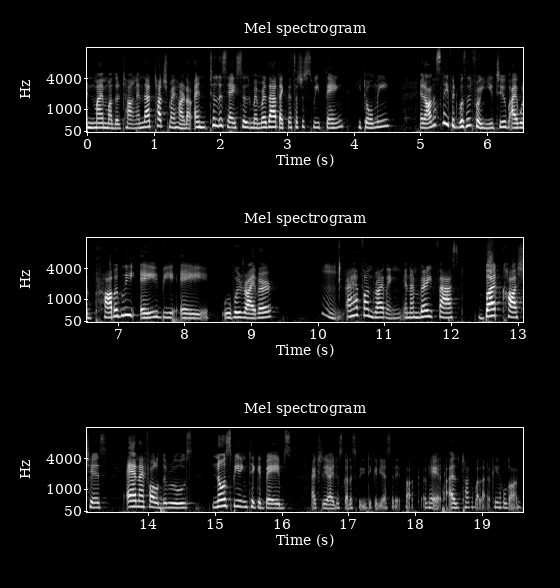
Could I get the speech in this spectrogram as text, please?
in my mother tongue." And that touched my heart. And till this day, I still remember that. Like that's such a sweet thing he told me. And honestly, if it wasn't for YouTube, I would probably A, be a Uber driver. Hmm, I have fun driving and I'm very fast, but cautious, and I follow the rules. No speeding ticket, babes. Actually, I just got a speeding ticket yesterday. Fuck. Okay, I'll talk about that. Okay, hold on.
